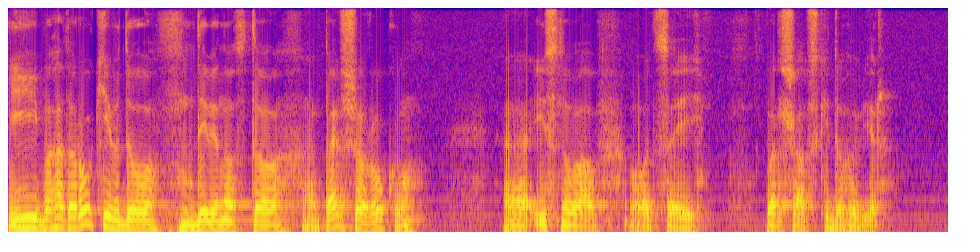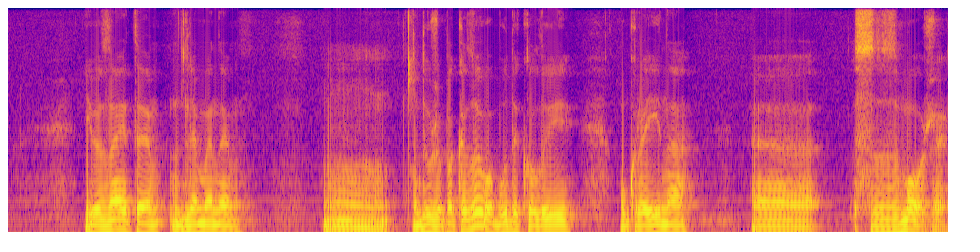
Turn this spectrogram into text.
І багато років до 91-го року е, існував оцей Варшавський договір. І ви знаєте, для мене дуже показово буде, коли Україна зможе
